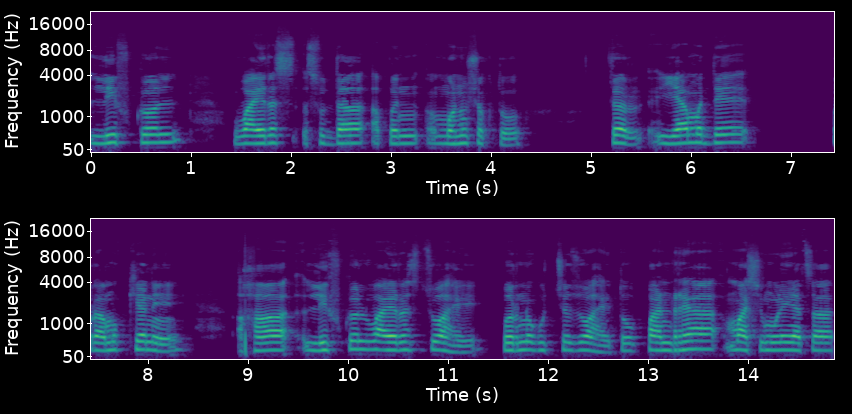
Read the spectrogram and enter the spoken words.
लीफ कर्ल व्हायरससुद्धा आपण म्हणू शकतो. तर यामध्ये प्रामुख्याने हा लिफकल व्हायरस जो आहे पर्णगुच्छ जो आहे तो पांढऱ्या माशीमुळे याचा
